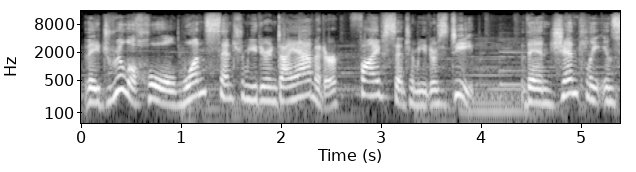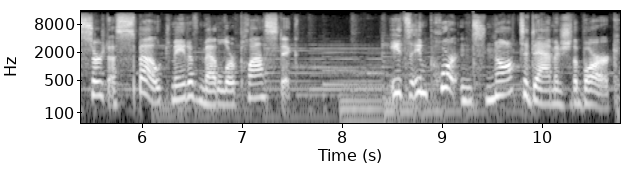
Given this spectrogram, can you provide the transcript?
They drill a hole one centimeter in diameter, five centimeters deep, then gently insert a spout made of metal or plastic. It's important not to damage the bark.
